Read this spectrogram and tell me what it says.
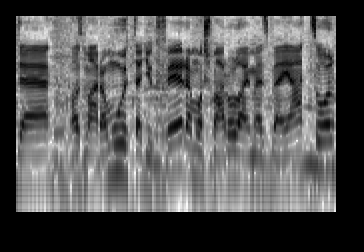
de az már a múlt tegyük félre, most már olajmezben játszol,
